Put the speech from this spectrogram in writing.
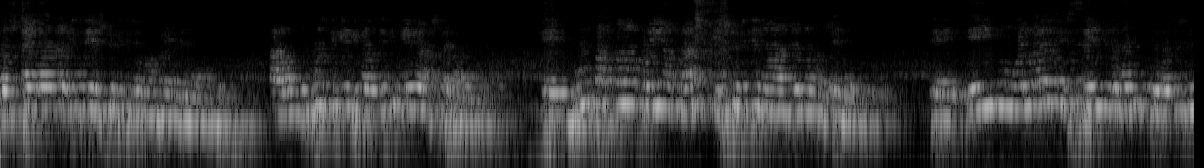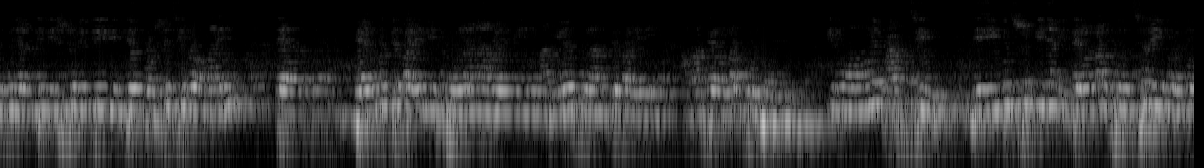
দশটা এগারোটার ভিতরে ইষ্টবিধি জমা হয়ে যায়। কারণ দুপুর থেকে বিকাল থেকে কেউ আসতে পারে না। ভোর প্রার্থনা করেই আমরা ইষ্টবিধি নেওয়ার জন্য বসে যাই এই মঙ্গলবারে সেম এরকম বিপদশ্রী পূজার দিন ইষ্টবিধি নিতে বসেছিল আমারই বের হতে পারিনি, ফুল আনা হয়নি, আমিও ফুল আনতে পারিনি, আমার তেরোটা ফুল হয়নি। কিন্তু মনে মনে ভাবছি যে এই বছর কি জানি তেরোটা ফুল ছাড়াই হয়তো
